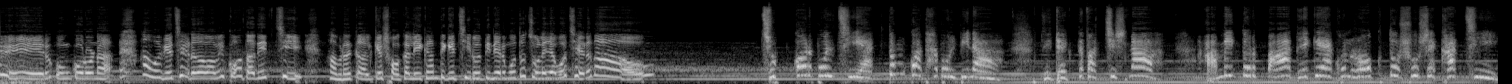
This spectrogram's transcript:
এরকম করো না। আমাকে ছেড়ে দাও আমি কথা দিচ্ছি। আমরা কালকে সকালে এখান থেকে চিরদিনের মতো চলে যাব ছেড়ে দাও। চুপ কর বলছি একদম কথা বলবি না। তুই দেখতে পাচ্ছিস না? আমি তোর পা থেকে এখন রক্ত শুষে খাচ্ছি।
